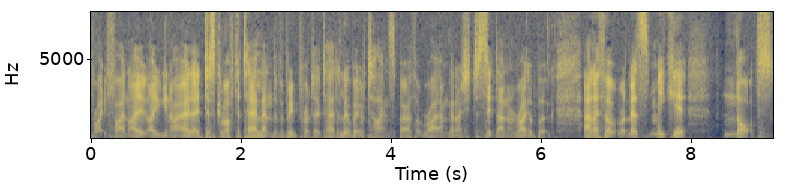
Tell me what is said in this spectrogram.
right, fine. I, I you know, I would just come off the tail end of a big project. I had a little bit of time spare. I thought, right, I'm going to actually just sit down and write a book. And I thought, let's make it not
